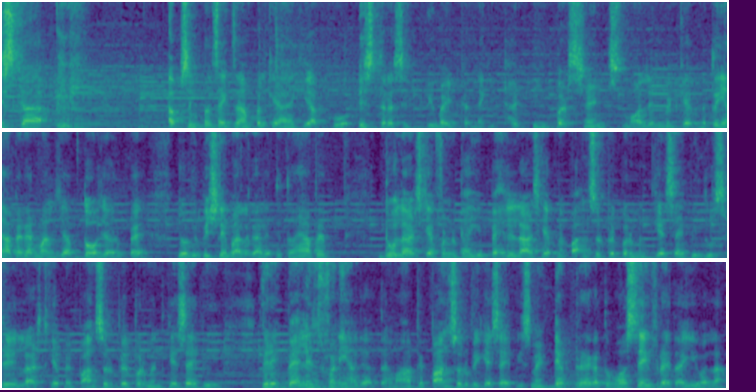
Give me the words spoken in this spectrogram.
इसका अब सिंपल सा एग्जांपल क्या है कि आपको इस तरह से डिवाइड करना है कि thirty percent small and mid cap में। तो यहाँ पे अगर मान लीजिए आप दो हज़ार रुपये जो अभी पिछले बार लगा रहे थे तो यहाँ पे दो लार्ज कैप फंड उठाइए। पहले लार्ज कैप में पाँच सौ रुपये पर मंथ की एस दूसरे लार्ज कैप में पाँच सौ रुपये पर मंथ की एस फिर एक बैलेंस फंड यहाँ जाता है, वहाँ पे पाँच सौ रुपये की एस इसमें डेप्ट रहेगा तो बहुत सेफ़ रहता है ये वाला।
